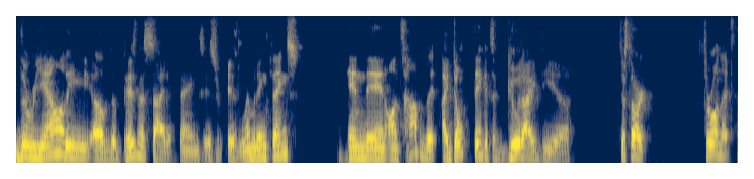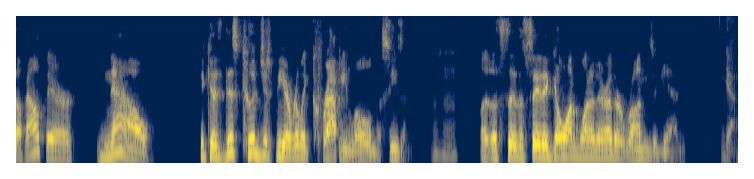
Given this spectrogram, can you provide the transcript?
the reality of the business side of things is is limiting things. And then on top of it, I don't think it's a good idea to start throwing that stuff out there now because this could just be a really crappy lull in the season. hmm Let- Let's say, let's say they go on one of their other runs again. Yeah.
